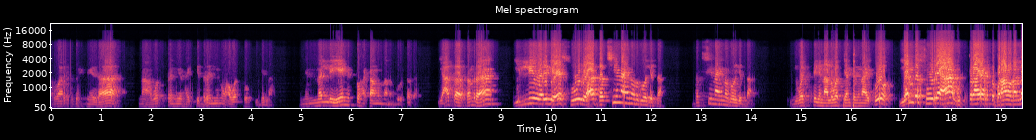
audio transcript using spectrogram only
ಅವಾಗ ಕೃಷ್ಣ ಹೇಳ ನಾ ಅವತ್ತ ನೀರು ಹಾಕಿದ್ರೆ ನೀನು ಅವತ್ತು ಹೋಗ್ತಿದ್ದಿಲ್ಲ. ನಿನ್ನಲ್ಲಿ ಏನಿತ್ತು ಹಠ ಅನ್ನೋದು ನನಗೆ ಗುರ್ತದ. ಯಾಕಂದ್ರ ಇಲ್ಲಿವರೆಗೆ ಸೂರ್ಯ ದಕ್ಷಿಣಾಯನೊಳಗೆ ಹೋಗಿದ್ದ. ದಕ್ಷಿಣಾಯನೊಳಗೆ ಹೋಗಿದ್ದ. ಇವತ್ತಿಗೆ ನಲವತ್ತೆಂಟು ದಿನ ಆಯ್ತು. ಎಂದ ಸೂರ್ಯ ಉತ್ತರಾಯಣಕ್ಕೆ ಬರಾಮದಲ್ಲ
